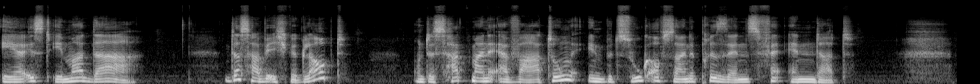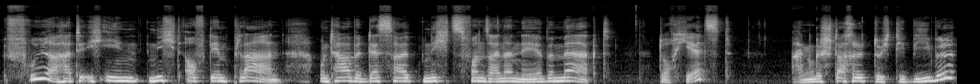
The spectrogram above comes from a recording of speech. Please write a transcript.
er ist immer da. Das habe ich geglaubt und es hat meine Erwartung in Bezug auf seine Präsenz verändert. Früher hatte ich ihn nicht auf dem Plan und habe deshalb nichts von seiner Nähe bemerkt. Doch jetzt, angestachelt durch die Bibel,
